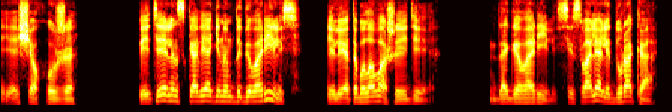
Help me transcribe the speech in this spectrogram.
Еще хуже. Петелин с Ковягиным договорились? Или это была ваша идея? Договорились и сваляли дурака.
